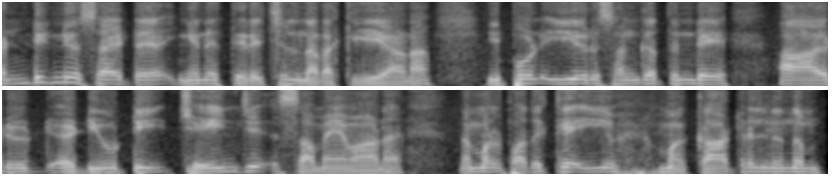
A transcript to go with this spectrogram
കണ്ടിന്യൂസ് ആയിട്ട് ഇങ്ങനെ തിരച്ചിൽ നടക്കുകയാണ്. ഇപ്പോൾ ഈ ഒരു സംഘത്തിന്റെ ആ ഒരു ഡ്യൂട്ടി ചേഞ്ച് സമയമാണ്. നമ്മൾ പതുക്കെ ഈ കാട്ടിൽ നിന്നും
